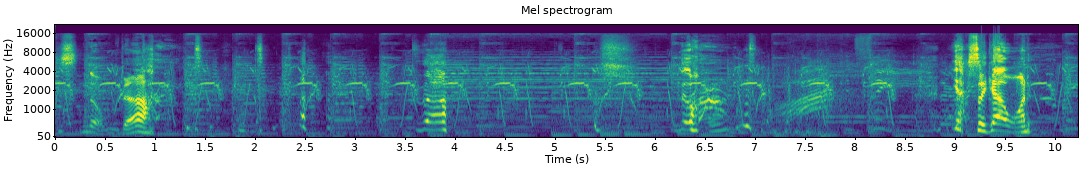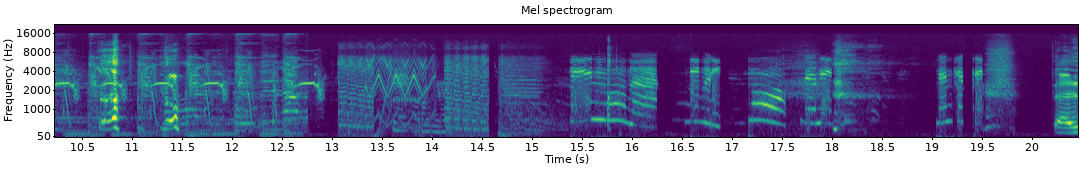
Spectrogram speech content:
Just- no. Ah. No. Yes, I got one. No. I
